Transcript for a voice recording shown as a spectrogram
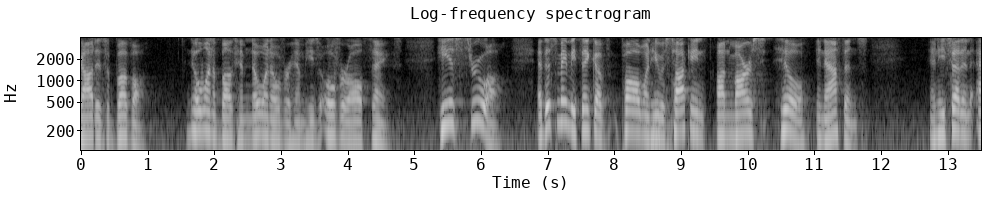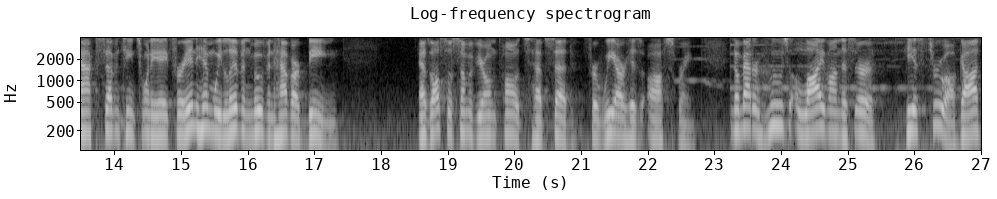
God is above all. No one above him, no one over him. He's over all things. He is through all. And this made me think of Paul when he was talking on Mars Hill in Athens. And he said in Acts 17:28, "For in him we live and move and have our being, as also some of your own poets have said, for we are his offspring." No matter who's alive on this earth, he is through all. God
